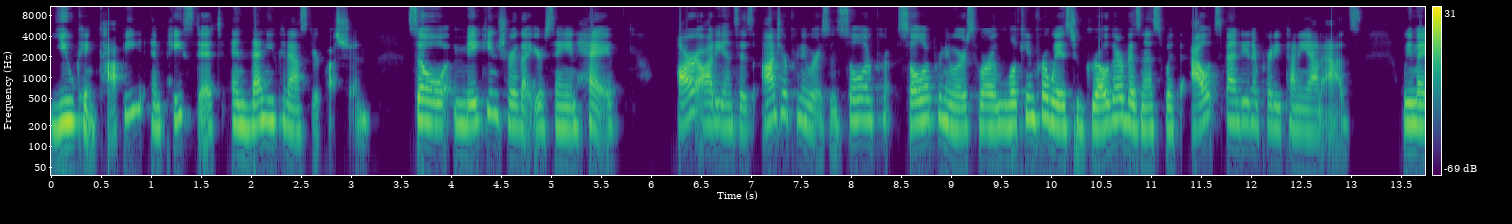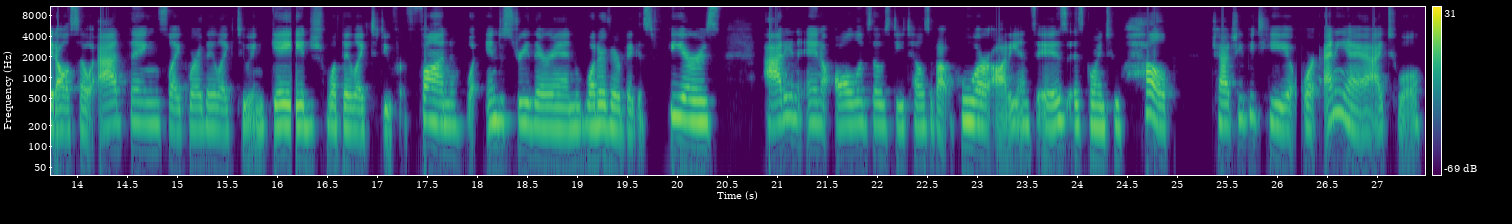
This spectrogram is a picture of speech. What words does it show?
you can copy and paste it, and then you can ask your question. So, making sure that you're saying, hey, our audience is entrepreneurs and solo, solopreneurs who are looking for ways to grow their business without spending a pretty penny on ads. We might also add things like where they like to engage, what they like to do for fun, what industry they're in, what are their biggest fears. Adding in all of those details about who our audience is is going to help ChatGPT or any AI tool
